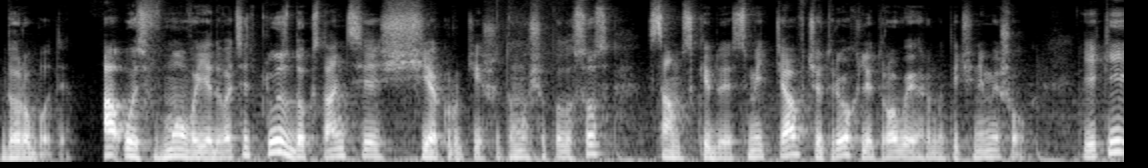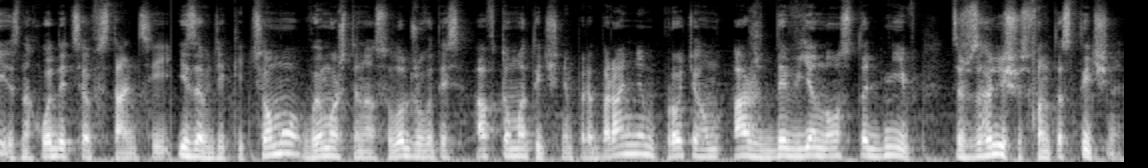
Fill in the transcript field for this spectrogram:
до роботи. А ось в мова Є20 док-станція ще крутіше, тому що пилосос сам скидує сміття в 4-літровий герметичний мішок який знаходиться в станції, і завдяки цьому ви можете насолоджуватись автоматичним прибиранням протягом аж 90 днів. Це ж взагалі щось фантастичне.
